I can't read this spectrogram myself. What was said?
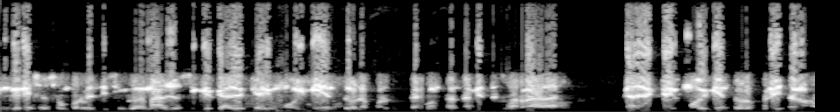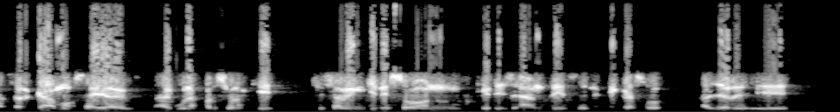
ingresos son por 25 de mayo, así que cada vez que hay un movimiento, la puerta está constantemente cerrada. Cada vez que hay un movimiento, los periodistas nos acercamos. Hay algunas personas que se saben quiénes son, querellantes. En este caso, ayer. Eh,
